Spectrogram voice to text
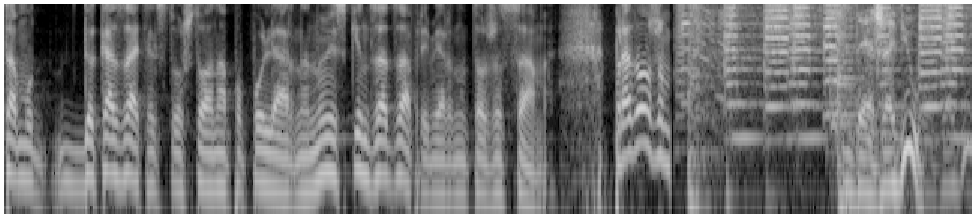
тому доказательство, что она популярна. Ну и с Кинзадза примерно то же самое. Продолжим. Дежавю. Дежавю.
